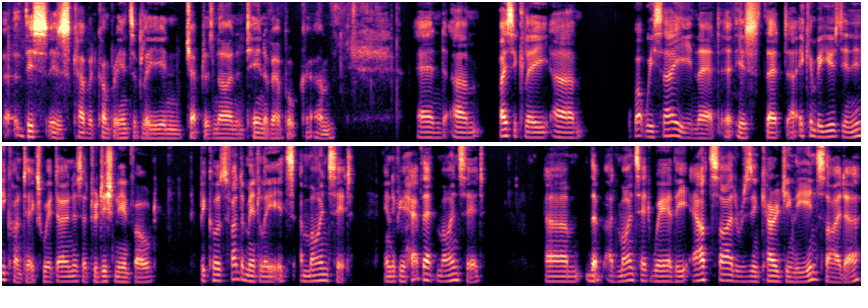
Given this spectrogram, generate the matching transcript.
uh, this is covered comprehensively in chapters 9 and 10 of our book. Um, and um, basically, um, what we say in that uh, that uh, it can be used in any context where donors are traditionally involved because fundamentally it's a mindset. And if you have that mindset, um, the a mindset where the outsider is encouraging the insider,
